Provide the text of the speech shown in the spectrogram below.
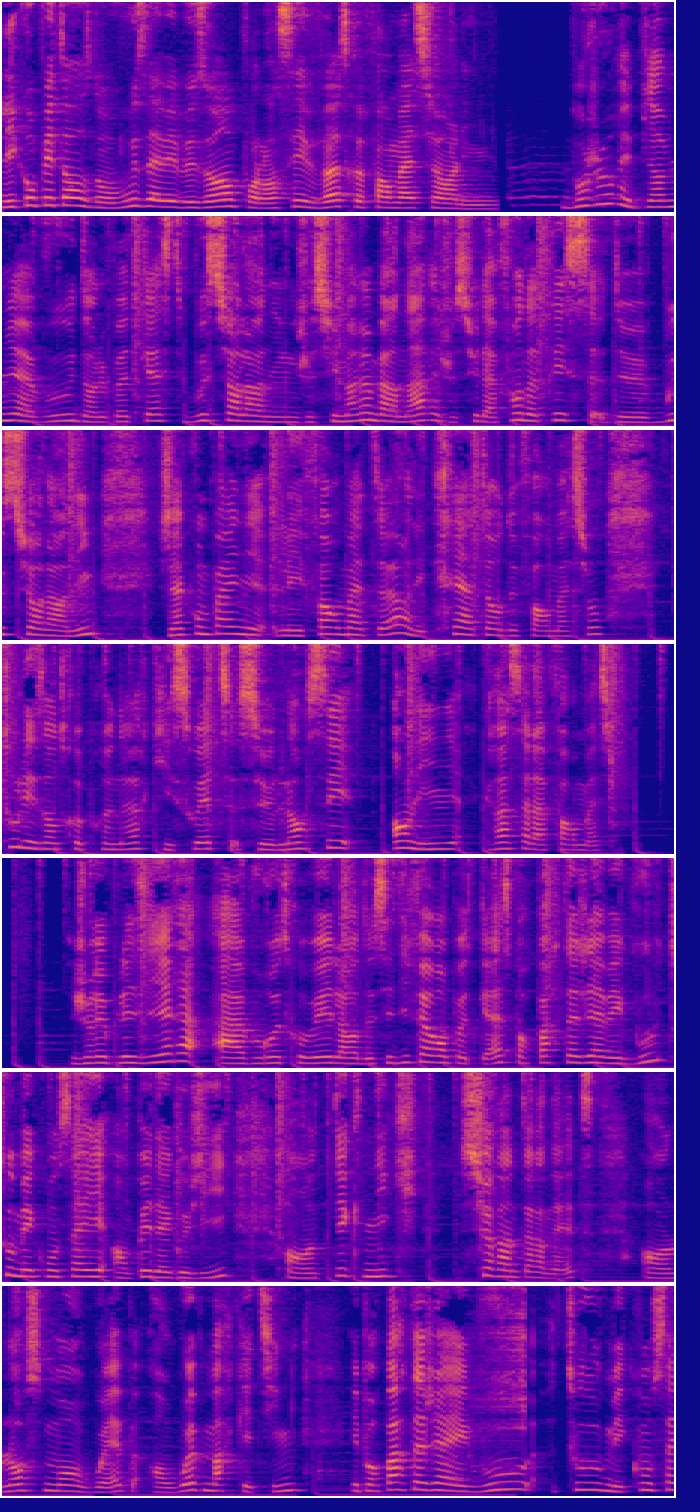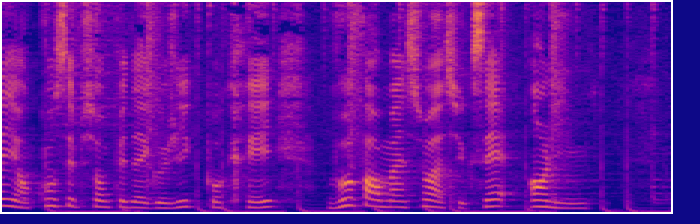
les compétences dont vous avez besoin pour lancer votre formation en ligne. Bonjour et bienvenue à vous dans le podcast Boost Your Learning. Je suis Marion Bernard et je suis la fondatrice de Boost Your Learning. J'accompagne les formateurs, les créateurs de formation, tous les entrepreneurs qui souhaitent se lancer en ligne grâce à la formation. J'aurai plaisir à vous retrouver lors de ces différents podcasts pour partager avec vous tous mes conseils en pédagogie, en technique sur Internet, en lancement web, en web marketing et pour partager avec vous tous mes conseils en conception pédagogique pour créer vos formations à succès en ligne.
